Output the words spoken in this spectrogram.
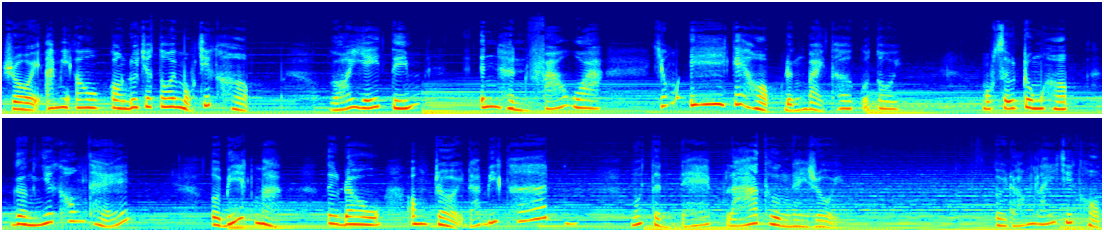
Rồi Ami Âu còn đưa cho tôi một chiếc hộp gói giấy tím in hình pháo hoa giống y cái hộp đựng bài thơ của tôi. Một sự trùng hợp gần như không thể. Tôi biết mà, từ đầu ông trời đã biết hết mối tình đẹp lạ thường này rồi. Tôi đón lấy chiếc hộp.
